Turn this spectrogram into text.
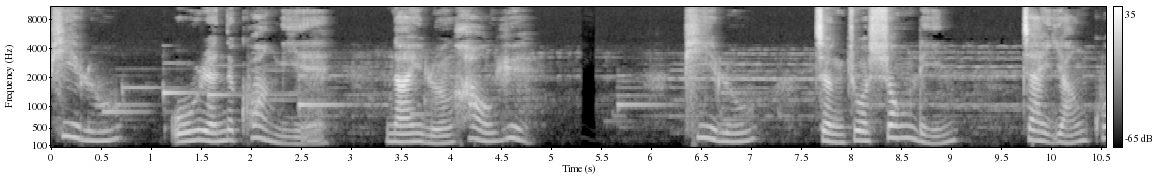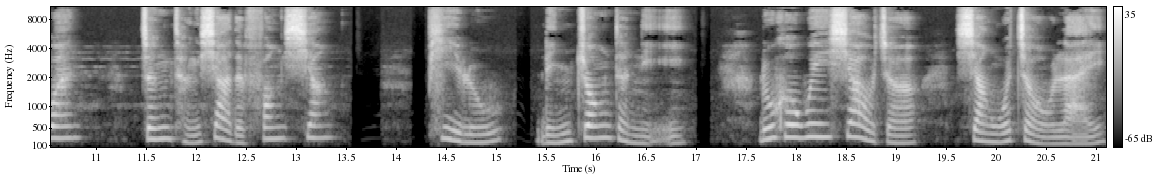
譬如无人的旷野那一轮皓月，譬如。整座松林，在阳关蒸腾下的芳香，譬如林中的你，如何微笑着向我走来？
